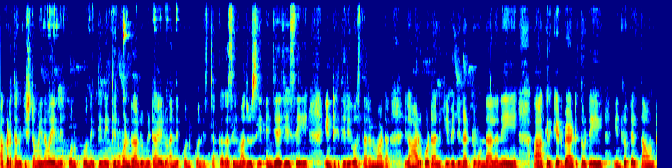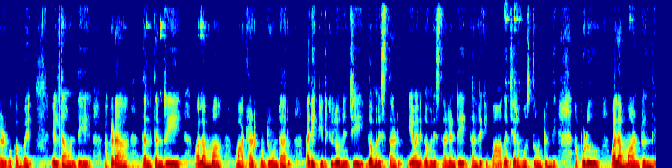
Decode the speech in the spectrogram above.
అక్కడ తనకి ఇష్టమైనవన్నీ కొనుక్కొని తిని తినుబండ్రాలు మిఠాయిలు అన్నీ కొనుక్కొని చక్కగా సినిమా చూసి ఎంజాయ్ చేసి ఇంటికి తిరిగి వస్తారనమాట ఇక ఆడుకోవడానికి వెళ్ళినట్టు ఉండాలని ఆ క్రికెట్ బ్యాట్ తోటి ఇంట్లోకి వెళ్తూ ఉంటాడు ఒక అబ్బాయి. వెళ్తూ ఉంటే అక్కడ తన తండ్రి వాళ్ళ అమ్మ మాట్లాడుకుంటూ ఉంటారు. అది కిటికీలో నుంచి గమనిస్తాడు. ఏమని గమనిస్తాడంటే తండ్రికి బాగా జ్వరం వస్తూ ఉంటుంది. అప్పుడు వాళ్ళ అమ్మ అంటుంది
